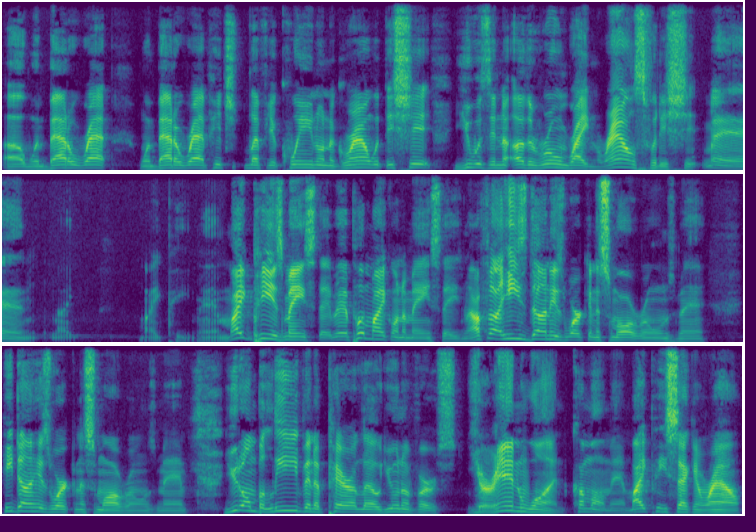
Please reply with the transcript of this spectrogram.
Uh, when battle rap when battle rap hit you, left your queen on the ground with this shit, you was in the other room writing rounds for this shit, man. Like Mike P, man. Mike P is mainstay, man. Put Mike on the main stage, man. I feel like he's done his work in the small rooms, man. He done his work in the small rooms, man. You don't believe in a parallel universe. You're in one. Come on, man. Mike P second round.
